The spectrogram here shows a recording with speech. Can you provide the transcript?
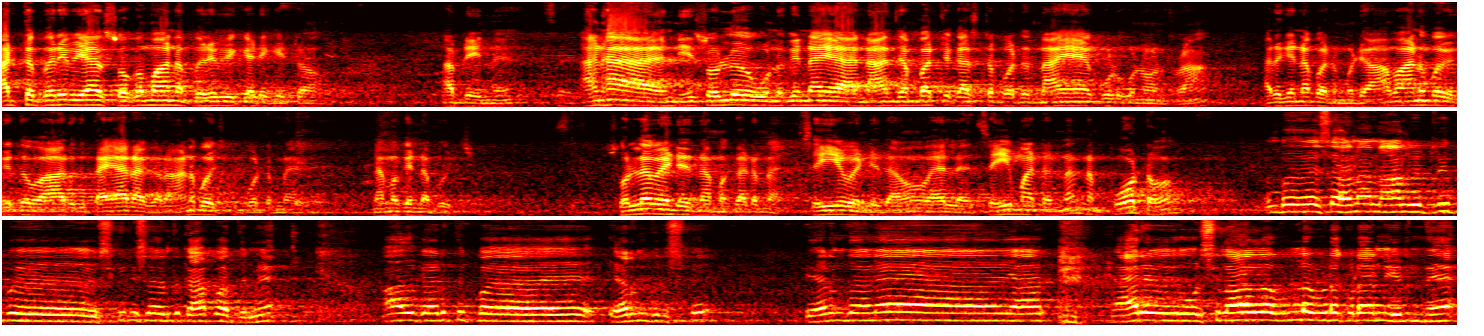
அடுத்த பிறவியாக சுகமான பிறவி கிடைக்கட்டும். அப்படின்னு. ஆனால் நீ சொல்லு உனக்கு என்ன நான் சம்பாரிச்சு கஷ்டப்பட்டு நான் ஏன் கொடுக்கணுன்றான் அதுக்கு என்ன பண்ண முடியும்? அவன் அனுபவிக்கிறது அதுக்கு தயாராகிறான். அனுபவிச்சுட்டு போட்டோமே நமக்கு என்ன போச்சு? சொல்ல வேண்டியது நம்ம கடமை. செய்ய வேண்டியது அவன் வேலை. செய்ய மாட்டேன்னா நம்ம போட்டோம். ரொம்ப வயசானா நாலு ட்ரிப்பு சீரியஸாக இருந்து காப்பாற்றுனேன் அதுக்கு அடுத்து இப்போ இறந்துருச்சு. இறந்தோடனே யார் யார் ஒரு சில ஆள் உள்ளே விடக்கூடாதுன்னு இருந்தேன்.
